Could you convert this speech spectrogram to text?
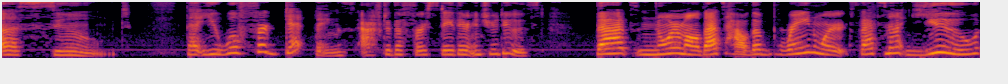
assumed that you will forget things after the first day they're introduced. That's normal. That's how the brain works. That's not you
